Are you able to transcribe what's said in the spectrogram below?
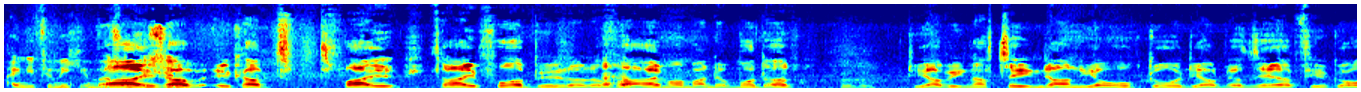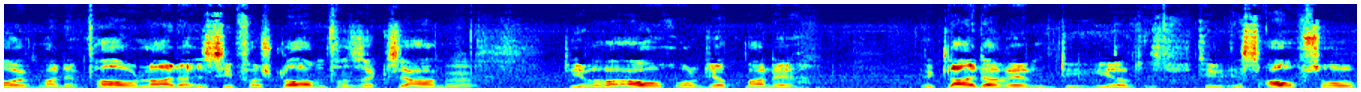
eigentlich für mich immer ja, so ein bisschen... Ich habe hab zwei, drei Vorbilder. Das Aha. war einmal meine Mutter, mhm. Die habe ich nach zehn Jahren hier hochgeholt. Die hat mir sehr viel geholfen. Meine Frau, leider ist sie verstorben vor sechs Jahren. Mhm. Die war auch. Und jetzt meine Begleiterin, die hier, die ist auch so.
